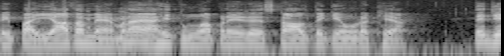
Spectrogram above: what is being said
ਵੀ ਭਾਈ ਆ ਤਾਂ ਮੈਂ ਬਣਾਇਆ ਸੀ ਤੂੰ ਆਪਣੇ ਸਟਾਲ ਤੇ ਕਿਉਂ ਰੱਖਿਆ? ਤੇ ਜੇ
